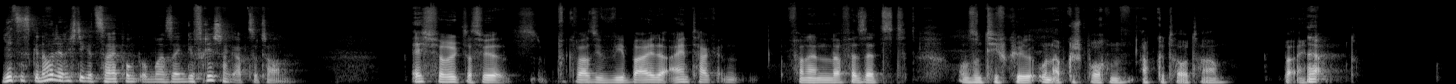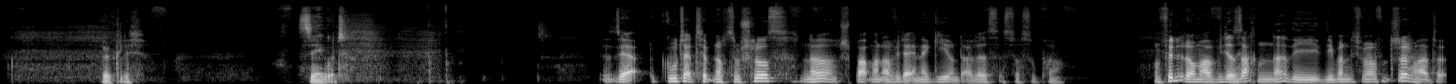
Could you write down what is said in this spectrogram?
jetzt ist genau der richtige Zeitpunkt, um mal seinen Gefrierschrank abzutauen. Echt verrückt, dass wir quasi wir beide einen Tag voneinander versetzt unseren Tiefkühl unabgesprochen abgetaut haben. Beeindruckend. Wirklich. Sehr gut. Sehr guter Tipp noch zum Schluss. Ne? Spart man auch wieder Energie und alles. Ist doch super. Und findet auch mal wieder Sachen, ne? die, die man nicht mehr auf dem Schirm hatte.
